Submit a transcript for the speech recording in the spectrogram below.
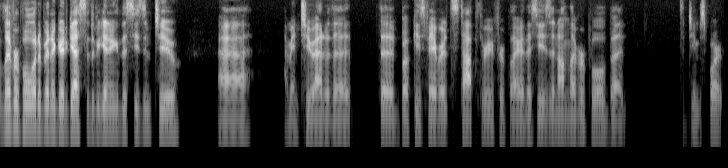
Liverpool would have been a good guess at the beginning of the season too. Uh, I mean, two out of the the bookies' favorites, top three for player of the season on Liverpool, but it's a team sport.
